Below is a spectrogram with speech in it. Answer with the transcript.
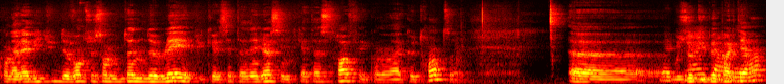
qu'on a l'habitude de vendre 60 tonnes de blé, et puis que cette année-là c'est une catastrophe et qu'on n'en a que 30, vous occupez pas le terrain.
